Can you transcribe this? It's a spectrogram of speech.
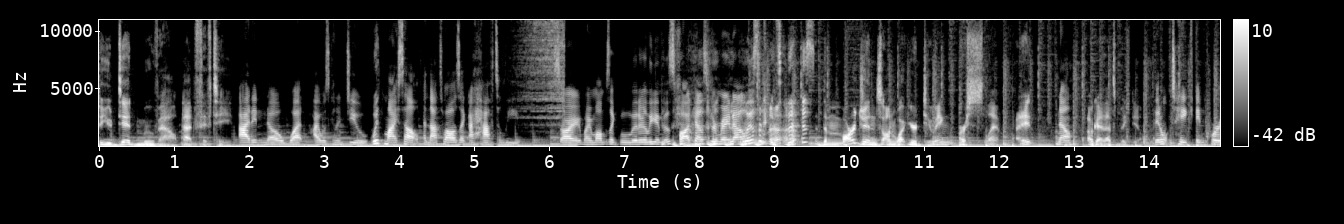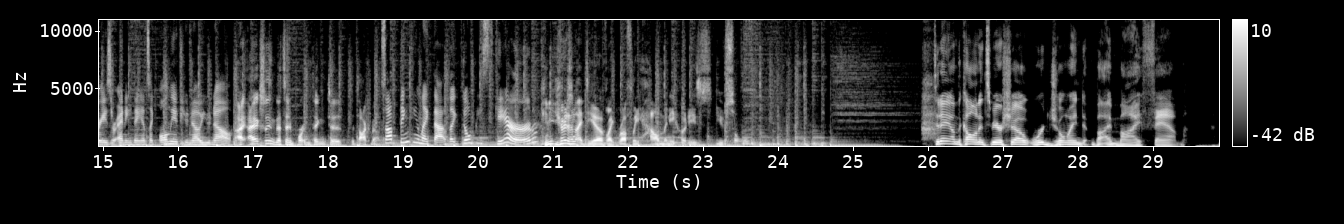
So you did move out at 15. I didn't know what I was gonna do with myself. And that's why I was like, I have to leave. Sorry, my mom's like literally in this podcast room right now listening to this. The margins on what you're doing are slim, right? No, Okay, that's a big deal. they don't take inquiries or anything. It's like only if you know, you know. I, I actually think that's an important thing to, to talk about. Stop thinking like that. Like, don't be scared. Can you give us an idea of like roughly how many hoodies you've sold? Today on the Colin and Samir Show, we're joined by Mai Pham.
